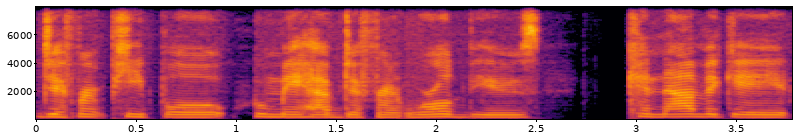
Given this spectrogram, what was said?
different people who may have different worldviews can navigate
